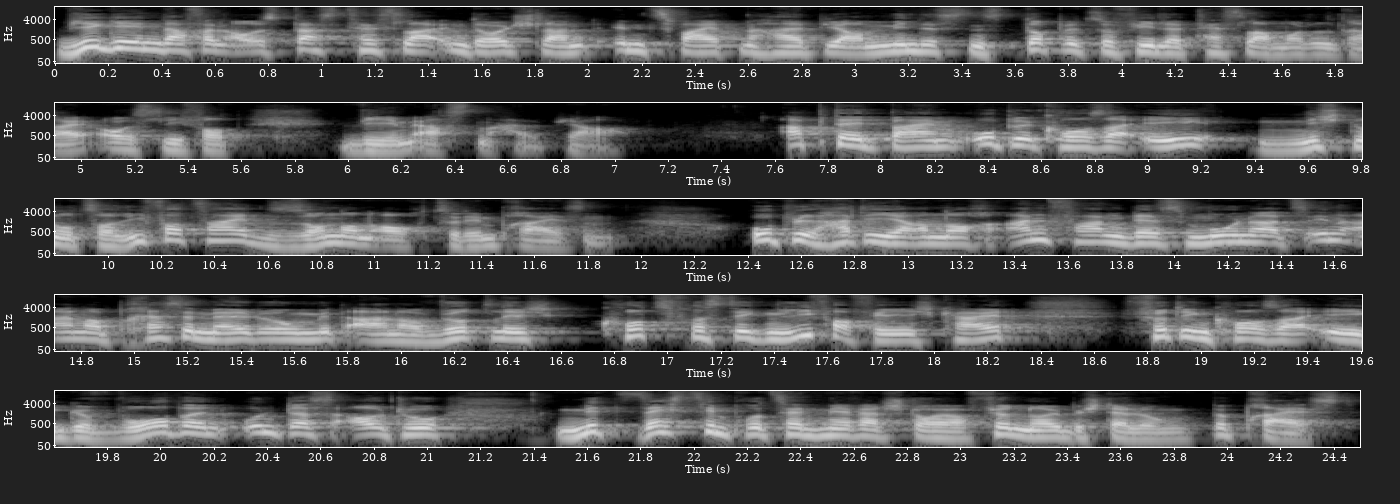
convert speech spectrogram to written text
Wir gehen davon aus, dass Tesla in Deutschland im zweiten Halbjahr mindestens doppelt so viele Tesla Model 3 ausliefert wie im ersten Halbjahr. Update beim Opel Corsa E, nicht nur zur Lieferzeit, sondern auch zu den Preisen. Opel hatte ja noch Anfang des Monats in einer Pressemeldung mit einer wirklich kurzfristigen Lieferfähigkeit für den Corsa E geworben und das Auto mit 16% Mehrwertsteuer für Neubestellungen bepreist.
